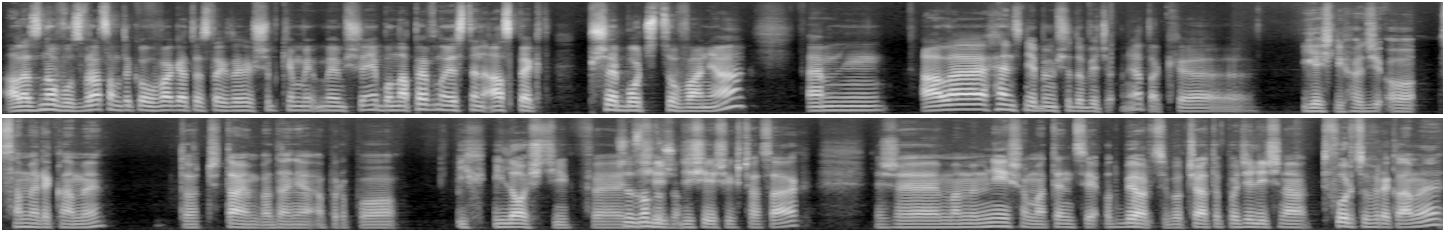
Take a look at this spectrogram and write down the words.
Ale znowu zwracam tylko uwagę, to jest tak, tak szybkie myślenie, bo na pewno jest ten aspekt przebodźcowania, ale chętnie bym się dowiedział. Nie? Tak, e, jeśli chodzi o same reklamy, to czytałem badania a propos ich ilości w dzisiej, dzisiejszych czasach, że mamy mniejszą atencję odbiorcy, bo trzeba to podzielić na twórców reklamy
